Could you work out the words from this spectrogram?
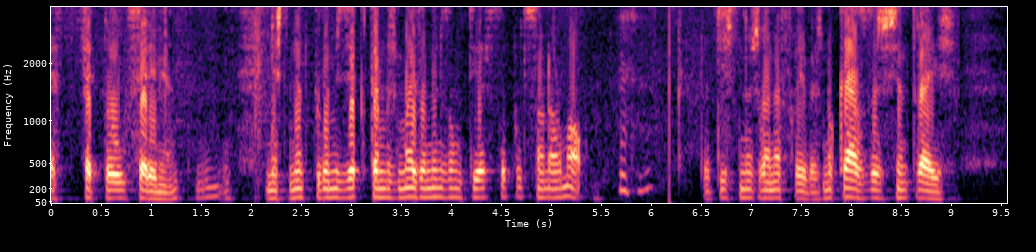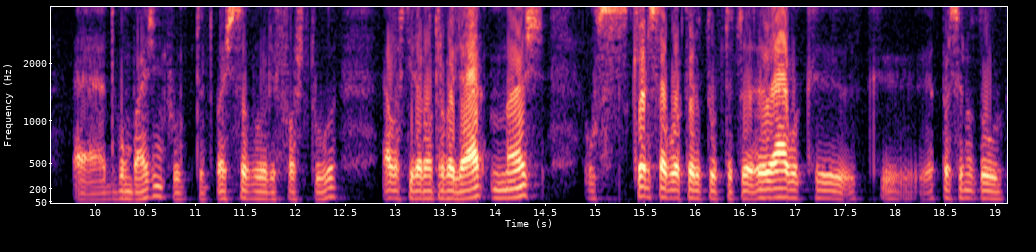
afetou seriamente. Neste momento podemos dizer que estamos mais ou menos a um terço da produção normal. Uhum. Portanto, isto nos Rana Ferreibas. No caso das centrais uh, de bombagem, portanto, Baixo Sabor e Tua, elas estiveram a trabalhar, mas o, quer o sabor, quer o tubo, portanto, a água que, que apareceu no Douro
